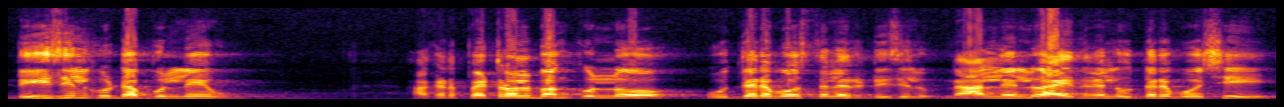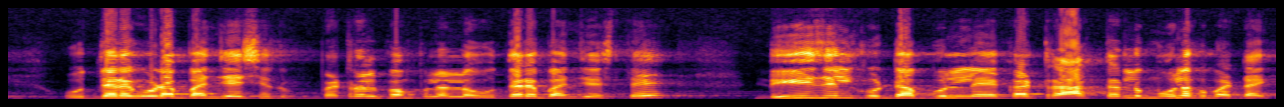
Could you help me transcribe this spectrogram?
డీజిల్కు డబ్బులు లేవు. అక్కడ పెట్రోల్ బంకుల్లో ఉద్దెర పోస్తలేరు డీజిల్. నాలుగు నెలలు ఐదు నెలలు ఉద్దెర పోసి ఉద్దెర కూడా బంద్ చేసిండ్రు. పెట్రోల్ పంపులలో ఉద్దెర బంద్ చేస్తే డీజిల్కు డబ్బులు లేక ట్రాక్టర్లు మూలకు పడ్డాయి.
